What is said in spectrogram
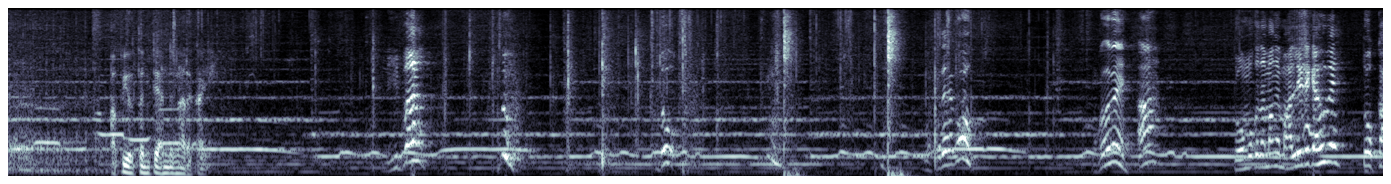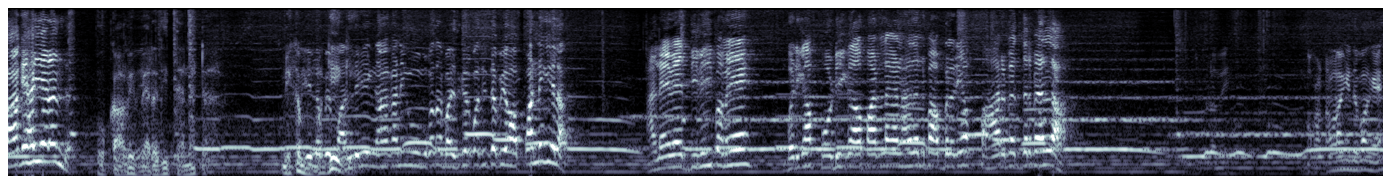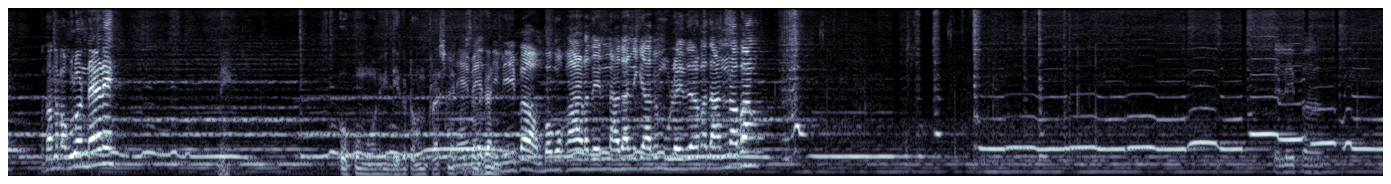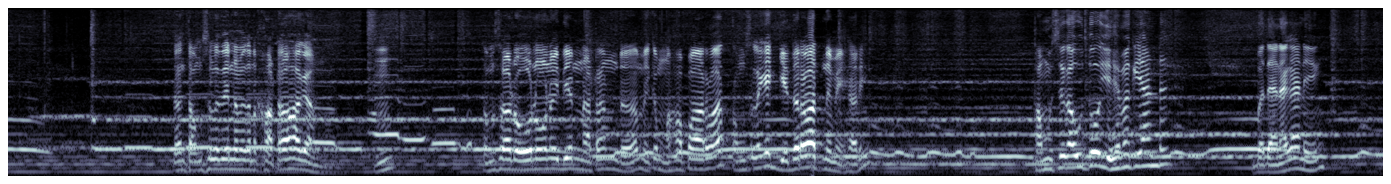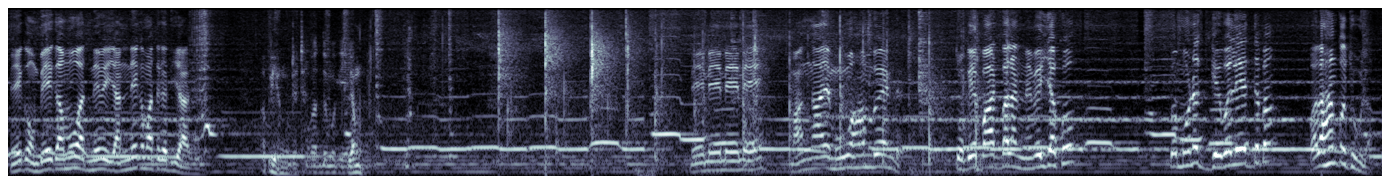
අපි ඔතනට යන්න නරකයි මොකදකෝ මොකද මේ? ආ? තෝ මොකද මගේ මල්ලිට ගැහුවේ? තෝ කාගේ හයි අරන්ද? ඕකාවේ වැරදි තැනට. මේක මගේ පල්ලිගෙන් අහගනින් ඌ මොකද බයිසිකල් පදිද්ද අපි හප්පන්නේ කියලා? අනේ මේ දිලීප මේ බඩිකා පොඩි කා පාටලා ගන්න හදන පබ්බල ටිකක් පහර පැත්තට බැලලා. කටවාගෙන ඉඳපන් ඈ. මතන්න මගුලක් නෑනේ මේ ඕක මොන විදිහකට ඕන ප්‍රශ්නයක් අනේ මේ විසඳගන්න දිලීප උඹ මොකාට දෙන්න හදන්නේ කියලා අපි මුල ඉඳලම දන්නවා බං දැන් තමුසල දෙන්න මෙතන කටවහ ගන්නවා තමුසලට ඕන ඕන විදියට නටන්න මේක මහපාරවත් තමුසලගේ ගෙදරවත් නෙමෙයි. හරි? තමුස කවුදෝ එහෙම කියන්න? ඔබ දැනගනින්. මේක උඹේ ගමවත් නෙවෙයි යන්න එක මතක තියාගන්න. අපි යමුට මොකද්ද උඹ කියන්නේ? යමු. මේ මේ මේ මේ. මං ආයේ මූව හම්බ වෙන්න. තොගේ පාට බලන්න නෙවෙයි යකෝ. ඔබ මොන ගෙවලේද්ද බං? බලහන්කො චූලා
